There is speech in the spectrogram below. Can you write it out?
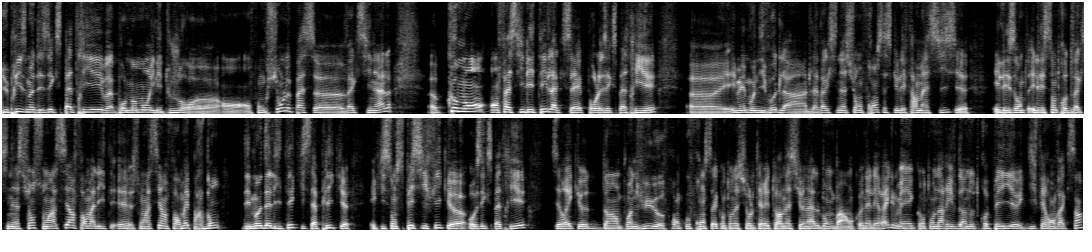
Du prisme des expatriés, bah, pour le moment, il est toujours en, fonction, le pass vaccinal. comment en faciliter l'accès pour les expatriés euh, et même au niveau de la, vaccination en France, est-ce que les pharmacies euh, et les, centres de vaccination sont assez, euh, sont assez informés pardon, des modalités qui s'appliquent et qui sont spécifiques aux expatriés. C'est vrai que d'un point de vue franco-français, quand on est sur le territoire national, bah, on connaît les règles, mais quand on arrive d'un autre pays avec différents vaccins,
